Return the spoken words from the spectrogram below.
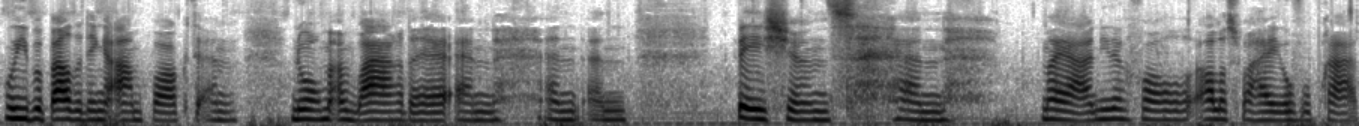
hoe je bepaalde dingen aanpakt. En normen en waarden. En, en, en patience. En nou ja, in ieder geval alles waar hij over praat.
